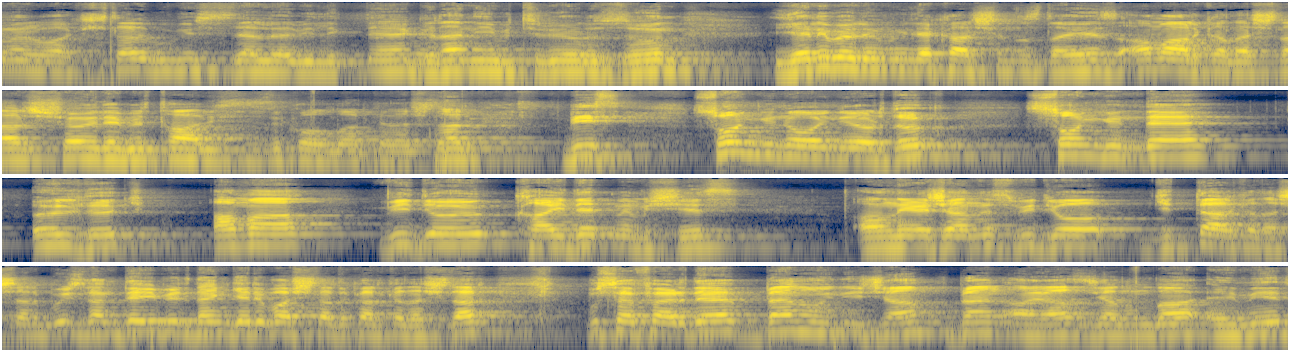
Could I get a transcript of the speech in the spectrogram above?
merhaba arkadaşlar. Bugün sizlerle birlikte Granny'i bitiriyoruz'un yeni bölümüyle karşınızdayız. Ama arkadaşlar şöyle bir talihsizlik oldu arkadaşlar. Biz son günü oynuyorduk. Son günde öldük ama videoyu kaydetmemişiz. Anlayacağınız video gitti arkadaşlar. Bu yüzden Day 1'den geri başladık arkadaşlar. Bu sefer de ben oynayacağım. Ben Ayaz, yanımda Emir.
